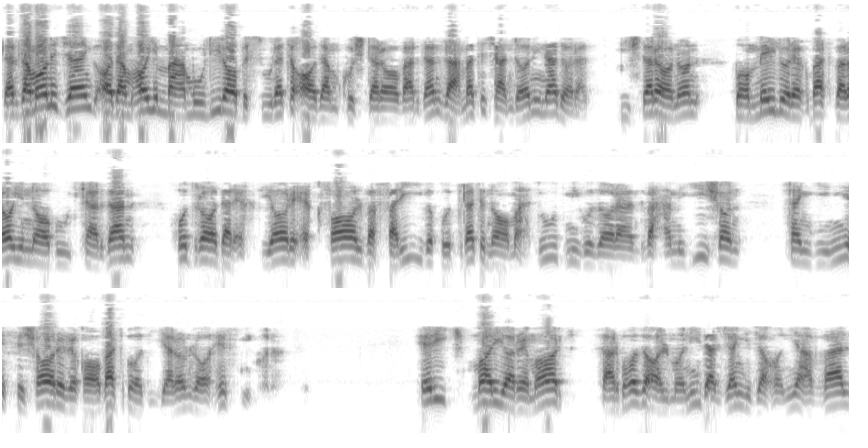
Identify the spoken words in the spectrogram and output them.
در زمان جنگ آدمهای معمولی را به صورت آدم کشتر آوردن زحمت چندانی ندارد بیشتر آنان با میل و رغبت برای نابود کردن خود را در اختیار اقفال و فریب قدرت نامحدود می‌گذارند و همگیشان سنگینی فشار رقابت با دیگران را حس می کنند. اریک ماریا رمارک سرباز آلمانی در جنگ جهانی اول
